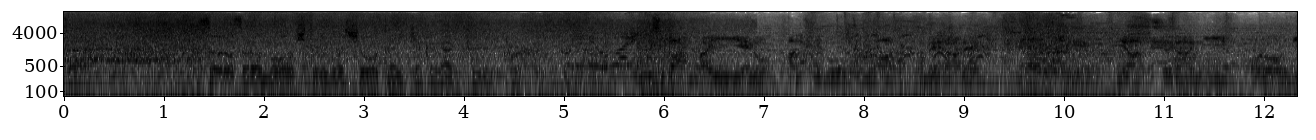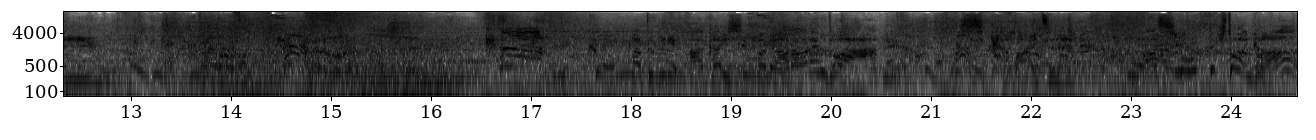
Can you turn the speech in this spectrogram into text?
さあそろそろもう一人の招待客が来る頃これで終わりにしてやる界への渇望は止められん奴らに滅びよこんな時に破壊神まで現れるとは。しかもあいつわしを追ってきとらんか？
